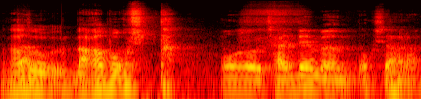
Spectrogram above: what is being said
나도 나가보고 싶다 어, 잘 되면 혹시 알아?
